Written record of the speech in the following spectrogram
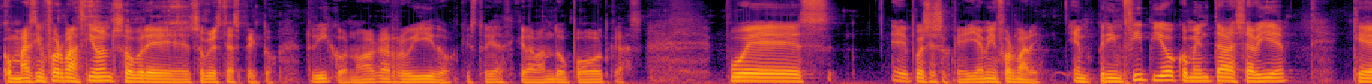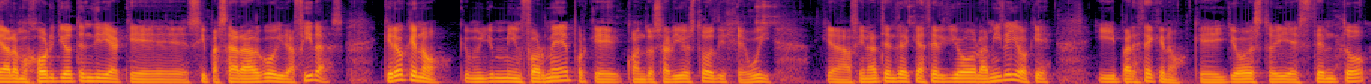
con más información sobre, sobre este aspecto. Rico, no hagas ruido, que estoy grabando podcast. Pues, eh, pues eso, que ya me informaré. En principio, comenta Xavier que a lo mejor yo tendría que, si pasara algo, ir a filas. Creo que no, que me informé porque cuando salió esto dije, uy, que al final tendré que hacer yo la mili o qué. Y parece que no, que yo estoy exento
